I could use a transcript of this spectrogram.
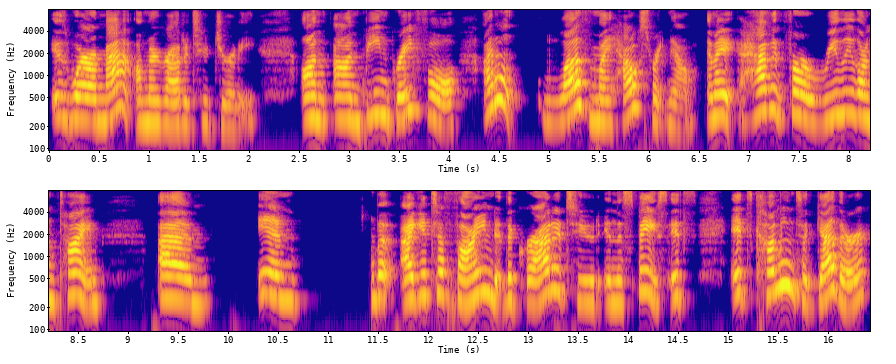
is where I'm at on my gratitude journey. On on being grateful. I don't love my house right now and I haven't for a really long time. Um and but I get to find the gratitude in the space. It's it's coming together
